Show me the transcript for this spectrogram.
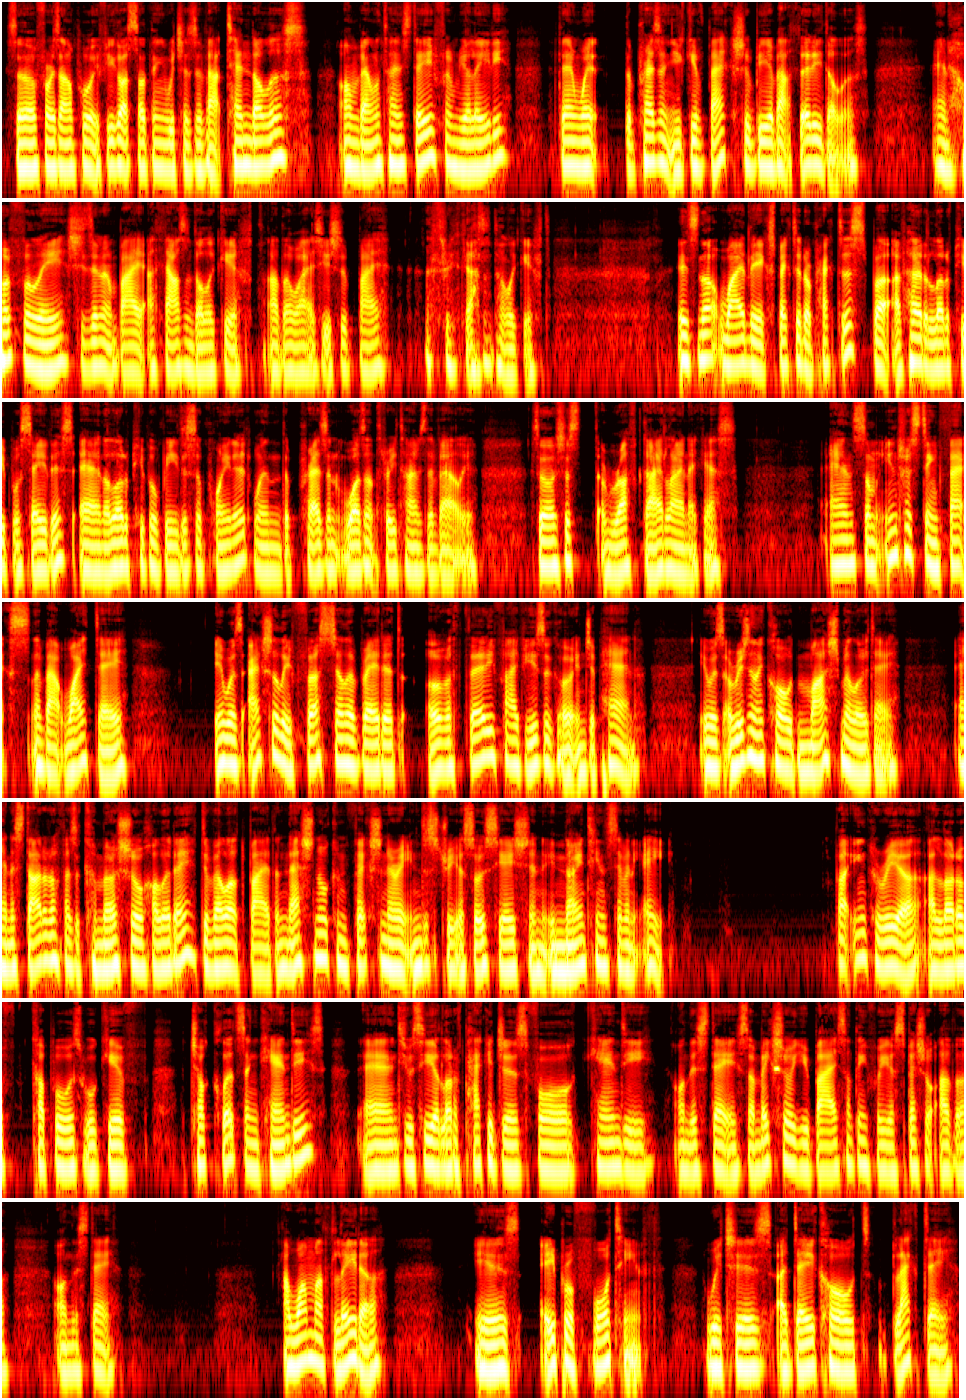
So, for example, if you got something which is about $10 on Valentine's Day from your lady, then when the present you give back should be about $30. And hopefully she didn't buy a $1,000 gift. Otherwise, you should buy a $3,000 gift. It's not widely expected or practiced, but I've heard a lot of people say this, and a lot of people be disappointed when the present wasn't three times the value. So it's just a rough guideline, I guess. And some interesting facts about White Day. It was actually first celebrated over 35 years ago in Japan. It was originally called Marshmallow Day, and it started off as a commercial holiday developed by the National Confectionery Industry Association in 1978. But in Korea, a lot of couples will give chocolates and candies and you'll see a lot of packages for candy on this day. So make sure you buy something for your special other on this day. And one month later is April 14th, which is a day called Black Day.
